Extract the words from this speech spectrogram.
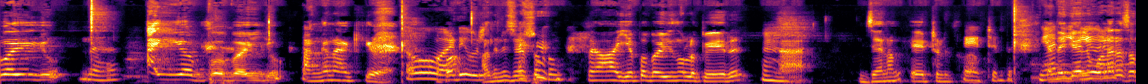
ബൈജു. അയ്യപ്പ ബൈജു. അങ്ങനെ ആക്കിയതാ അതിനുശേഷം ആ അയ്യപ്പ ബൈജു എന്നുള്ള പേര് ജനം ഏറ്റെടുത്തു. ഏറ്റെടുത്തു വളരെ സന്തോഷം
